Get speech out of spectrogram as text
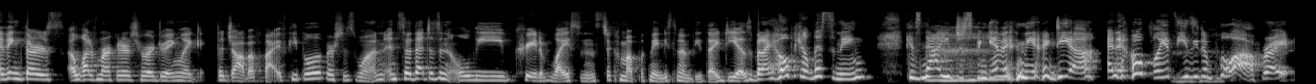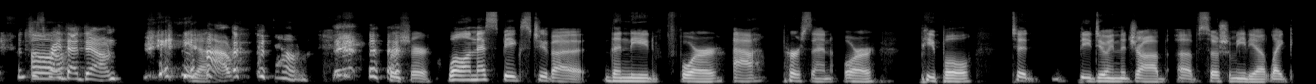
I think there's a lot of marketers who are doing like the job of five people versus one, and so that doesn't leave creative license to come up with maybe some of these ideas. But I hope you're listening because now you've just been given the idea, and hopefully it's easy to pull off, right? Just uh, write that down. yeah, down. for sure. Well, and this speaks to the the need for a person or people to be doing the job of social media, like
